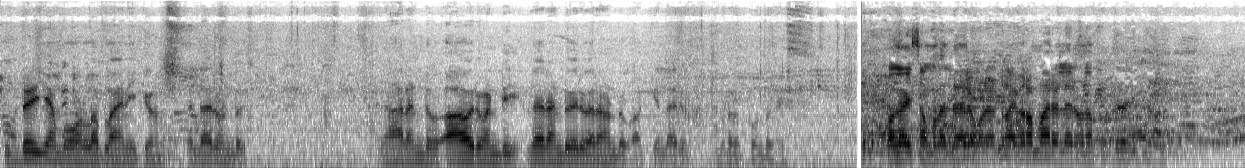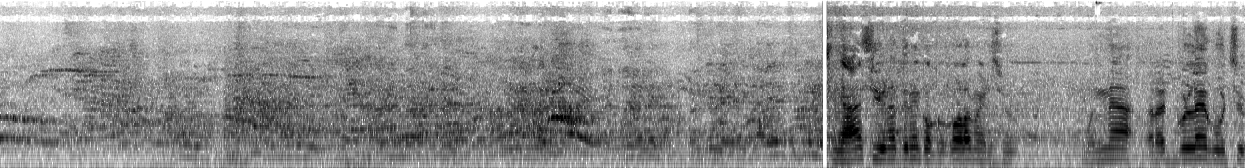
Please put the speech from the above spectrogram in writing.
ഫുഡ് കഴിക്കാൻ പോകാനുള്ള പ്ലാനിക്കുകയാണ് എല്ലാവരും ഉണ്ട്. ആ രണ്ട് ആ ഒരു വണ്ടിയിലെ രണ്ടുപേര് വരാനുണ്ട്. ബാക്കി എല്ലാവരും ഇവിടെ നിൽപ്പുണ്ട് ഗൈസ് അപ്പോൾ കഴിച്ച് കൂടെ ഫുഡ് കഴിക്കുകയാണ്. ഞാൻ ക്ഷീണത്തിന് കൊക്കക്കോള മേടിച്ചു. മുന്നേ റെഡ് ബുള്ളേ കൂച്ചു.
